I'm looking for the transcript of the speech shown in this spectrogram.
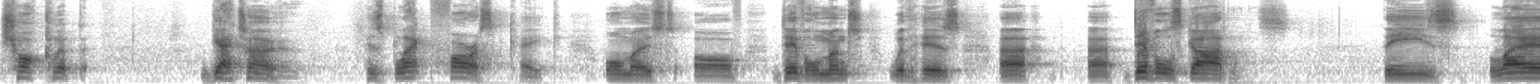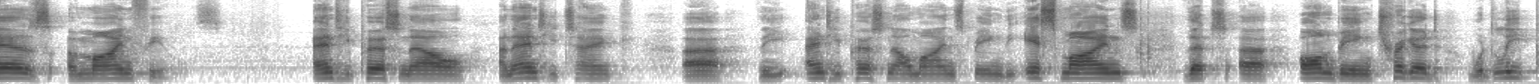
chocolate ghetto, his black forest cake, almost of devilment with his uh, uh, devil's gardens. These layers of minefields, anti personnel and anti tank, uh, the anti personnel mines being the S mines that, uh, on being triggered, would leap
